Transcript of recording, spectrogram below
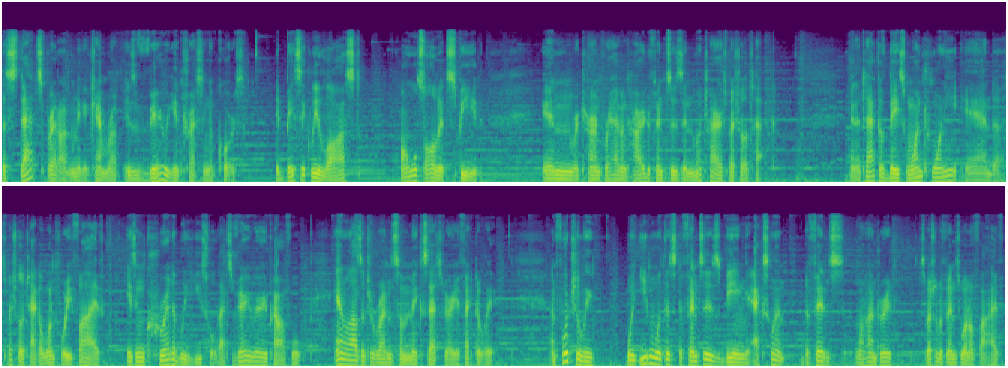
The stat spread on Mega Camerupt is very interesting, of course. It basically lost almost all of its speed, in return for having higher defenses and much higher special attack. An attack of base 120 and a special attack of 145 is incredibly useful. That's very, very powerful and allows it to run some mix sets very effectively. Unfortunately, even with its defenses being excellent, defense 100, special defense 105,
